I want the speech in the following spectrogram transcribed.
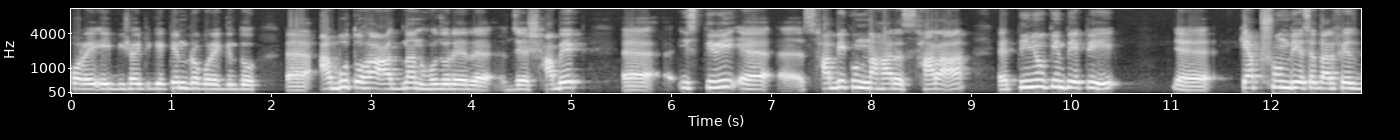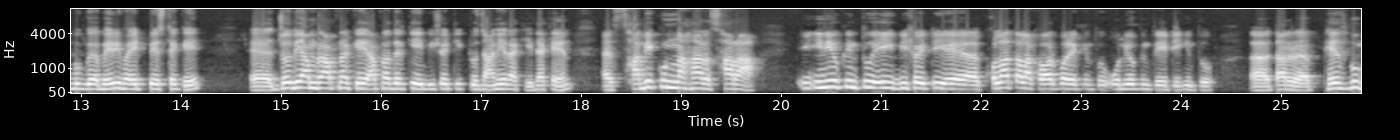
পরে এই বিষয়টিকে কেন্দ্র করে কিন্তু আবু তোহা আদনান হুজুরের যে সাবেক স্ত্রী সাবিকুন নাহার সারা তিনিও কিন্তু একটি ক্যাপশন দিয়েছে তার ফেসবুক ভেরিফাইড পেজ থেকে। যদি আমরা আপনাকে, আপনাদেরকে এই বিষয়টি একটু জানিয়ে রাখি, দেখেন সাবিকুন নাহার সারা ইনিও কিন্তু এই বিষয়টি খোলা তালাক হওয়ার পরে কিন্তু উনিও কিন্তু এটি কিন্তু তার ফেসবুক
